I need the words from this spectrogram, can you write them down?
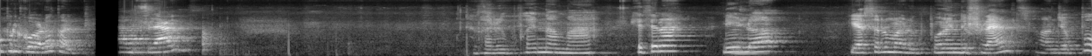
ఇప్పుడు కూడా కలిపి. మరిగిపోయిందమ్మా ఎసరా నీళ్ళు? ఎసరు మరిగిపోయింది ఫ్రెండ్స్ అని చెప్పు.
